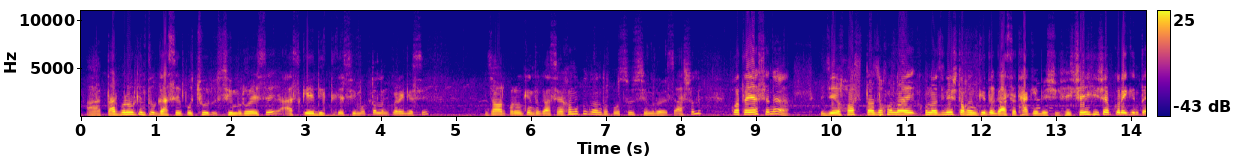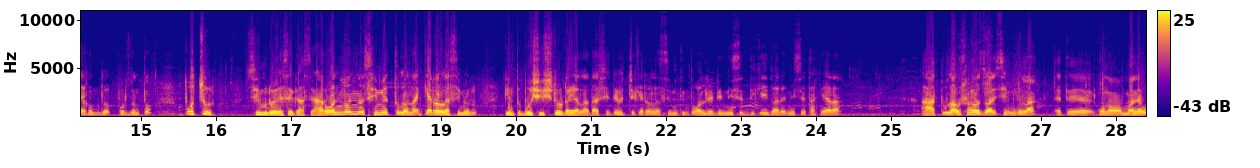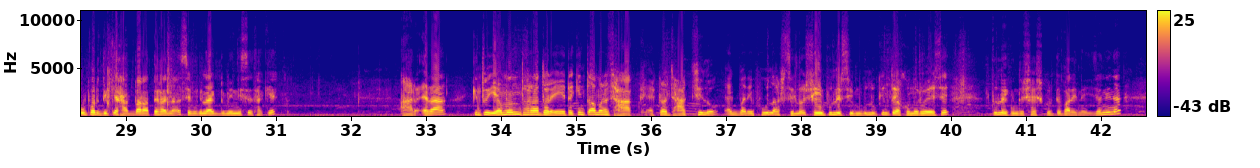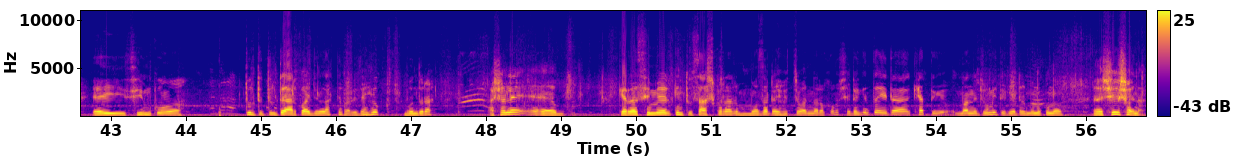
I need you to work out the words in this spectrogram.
আর তারপরেও কিন্তু গাছে প্রচুর সিম রয়েছে। আজকে এদিক থেকে সিম উত্তোলন করে গেছি। যাওয়ার পরেও কিন্তু গাছে এখনও পর্যন্ত প্রচুর সিম রয়েছে। আসলে কথাই আসে না যে হস্তা যখন হয় কোনো জিনিস তখন কিন্তু গাছে থাকে বেশি। সেই- সেই হিসাব করে কিন্তু এখন পর্যন্ত প্রচুর সিম রয়েছে গাছে। আর অন্য অন্য সিমের তুলনায় কেরালা সিমের কিন্তু বৈশিষ্ট্যটাই আলাদা। সেটি হচ্ছে কেরালা সিম কিন্তু অলরেডি নিচের দিকেই ধরে, নিচে থাকে এরা। আর তুলাও সহজ হয় সিমগুলা। এতে কোনো মানে উপর দিকে হাত বাড়াতে হয় না, সিমগুলো একদমই নিচে থাকে। আর এরা কিন্তু এমন ধরা ধরে, এটা কিন্তু আমার ঝাঁক, একটা ঝাঁক ছিল, একবারে ফুল আসছিল, সেই ফুলের সিমগুলো কিন্তু এখনও রয়েছে, তুলে কিন্তু শেষ করতে পারি নাই। জানি না, এই সিম তুলতে তুলতে আর কয়দিন লাগতে পারে। যাই হোক, বন্ধুরা, আসলে আহ, কেরা সিমের কিন্তু চাষ করার মজাটাই হচ্ছে অন্যরকম। সেটা কিন্তু এটা ক্ষেত থেকে মানে জমি থেকে এটার মনে কোনো শেষ হয় না।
